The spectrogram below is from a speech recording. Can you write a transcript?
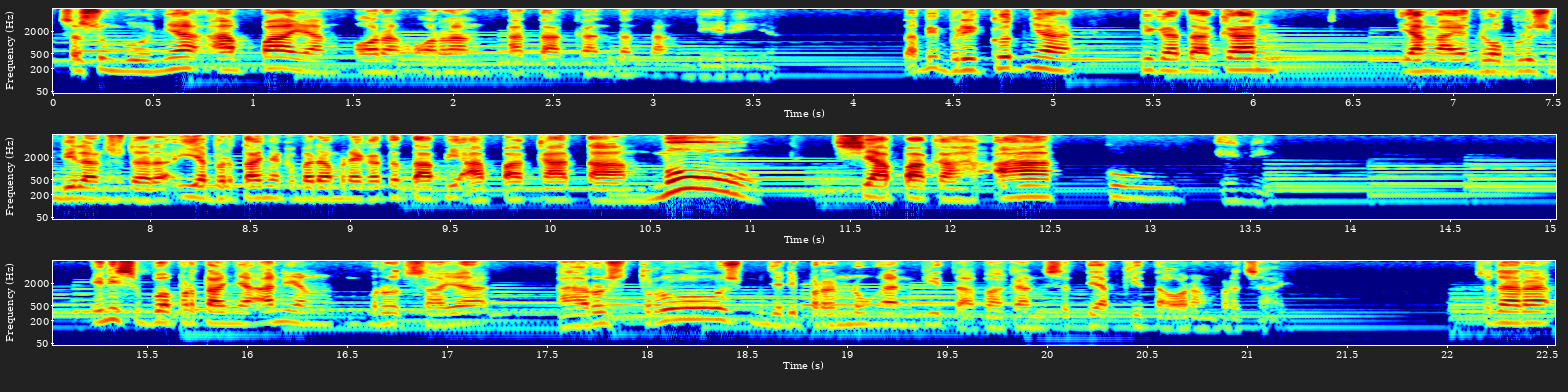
sesungguhnya apa yang orang-orang katakan tentang dirinya. Tapi berikutnya dikatakan yang ayat 29 saudara, ia bertanya kepada mereka, tetapi apa katamu? Siapakah aku ini? Ini sebuah pertanyaan yang menurut saya harus terus menjadi perenungan kita, bahkan setiap kita orang percaya. Saudara,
